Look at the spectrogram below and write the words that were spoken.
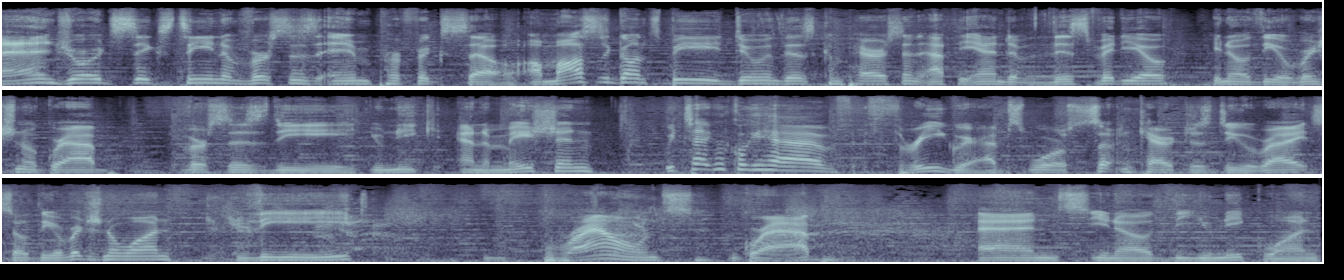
Android 16 versus Imperfect Cell. I'm also going to be doing this comparison at the end of this video. You know, the original grab versus the unique animation. We technically have three grabs, well, certain characters do, right? So the original one, the ground grab, and, you know, the unique one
